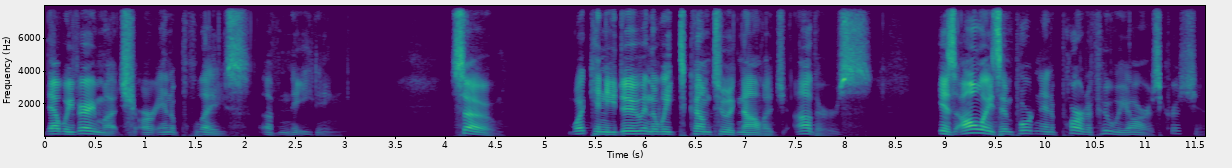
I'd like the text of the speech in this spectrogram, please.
that we very much are in a place of needing. So, what can you do in the week to come to acknowledge others is always important and a part of who we are as Christians.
